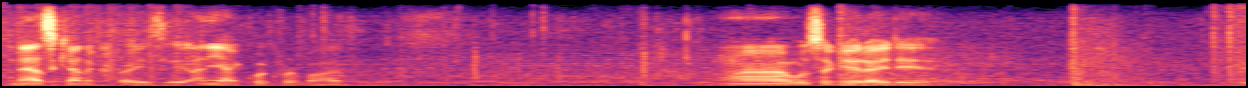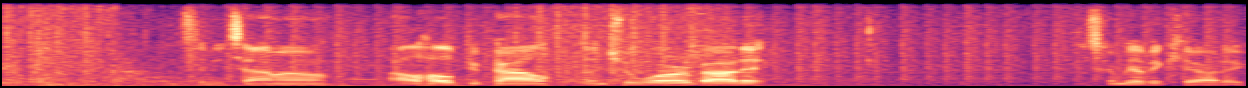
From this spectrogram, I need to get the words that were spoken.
And that's kind of crazy. And yeah quick revive. Uh, was a good idea. Infinite ammo. I'll help you pal. Don't you worry about it. It's gonna be a bit chaotic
